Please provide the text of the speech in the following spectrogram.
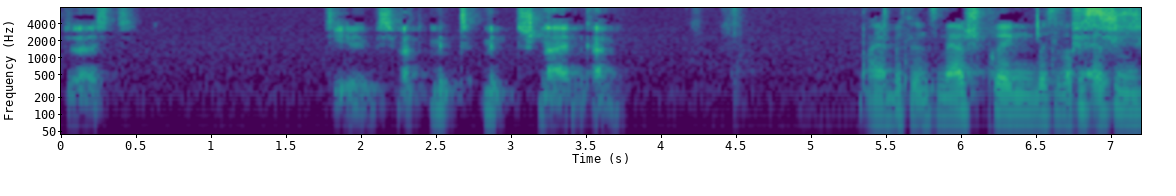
vielleicht die ein bisschen was mit, mitschneiden kann. Ein bisschen ins Meer springen, ein bisschen was essen.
